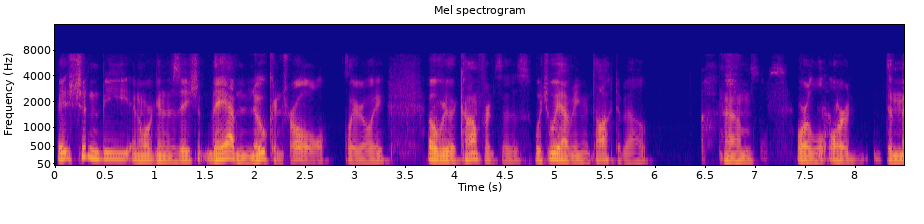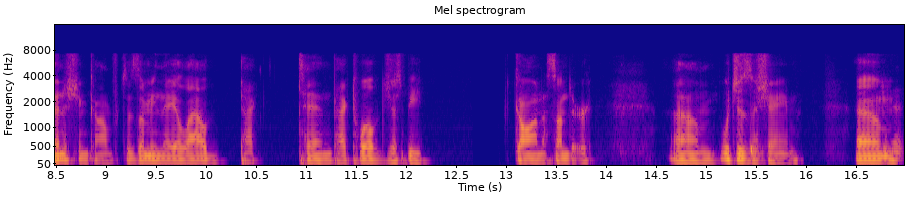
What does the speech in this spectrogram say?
It shouldn't be an organization. They have no control, clearly, over the conferences, which we haven't even talked about, do. um, or No. or diminishing conferences. I mean, they allowed Pac-10, Pac-12 to just be gone asunder, um, which is a shame. Um, is.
